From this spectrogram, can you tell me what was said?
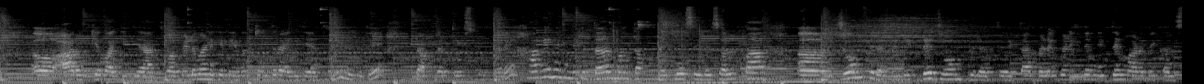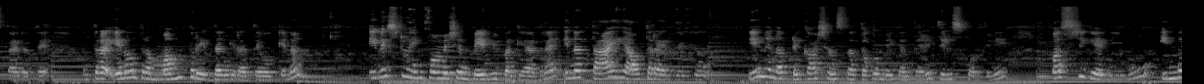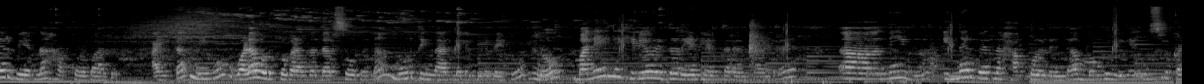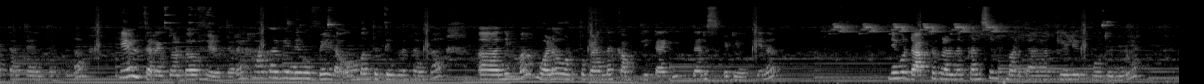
ಆರೋಗ್ಯವಾಗಿದೆಯಾ ಅಥವಾ ಬೆಳವಣಿಗೆಯಲ್ಲಿ ಏನೋ ತೊಂದರೆ ಆಗಿದೆ ಅಂತ ಹೇಳಿ ನಿಮಗೆ ಡಾಕ್ಟರ್ ತೋರಿಸ್ಕೊಡ್ತಾರೆ. ಹಾಗೆ ನಿಮಗೆ ಥರ್ಡ್ ಮಂತ್ ಆಫ್ ಪ್ರೆಗ್ನೆನ್ಸಿಲಿ ಸ್ವಲ್ಪ ಜೋಂಪಿರುತ್ತೆ ನಿದ್ದೆ ಜೋಂಪಿರುತ್ತೆ ಆಯಿತಾ? ಬೆಳಗ್ಗೆ ಬೆಳಿಗ್ಗೆ ನಿದ್ದೆ ಮಾಡಬೇಕು ಅನಿಸ್ತಾ ಇರುತ್ತೆ. ಒಂಥರ ಏನೋ ಒಂಥರ ಮಂಪ್ರ್ ಇದ್ದಂಗಿರುತ್ತೆ, ಓಕೆನಾ? ಇವಿಷ್ಟು ಇನ್ಫಾರ್ಮೇಷನ್ ಬೇಬಿ ಬಗ್ಗೆ ಆದರೆ, ಇನ್ನು ತಾಯಿ ಯಾವ ಥರ ಇರಬೇಕು? ಏನೆಲ್ಲ ಪ್ರಿಕಾಷನ್ಸ್ನ ಹೇಳಿ ತಿಳಿಸ್ಕೊಡ್ತೀನಿ. ಫಸ್ಟಿಗೆ ನೀವು ಇನ್ನರ್ ವೇರ್ನ ಹಾಕ್ಕೊಳ್ಬಾರ್ದು ಆಯಿತಾ? ನೀವು ಒಳ ಉಡುಪುಗಳನ್ನು ಧರಿಸೋದನ್ನು ಮೂರು ತಿಂಗಳಾದ್ಮೇಲೆ ಬಿಡಬೇಕು. ಇನ್ನು ಮನೆಯಲ್ಲಿ ಹಿರಿಯರಿದ್ದವ್ರು ಏನು ಹೇಳ್ತಾರೆ ಅಂತ ಅಂದರೆ ನೀವು ಇನ್ನರ್ ವೇರ್ನ ಹಾಕ್ಕೊಳ್ಳೋದ್ರಿಂದ ಮಗುವಿಗೆ ಉಸಿರು ಕಟ್ಟತ್ತೆ ಅಂತ ಕೂಡ ಹೇಳ್ತಾರೆ, ದೊಡ್ಡವ್ರು ಹೇಳ್ತಾರೆ. ಹಾಗಾಗಿ ನೀವು ಬೇಡ, ಒಂಬತ್ತು ತಿಂಗಳ ತನಕ ನಿಮ್ಮ ಒಳ ಉಡುಪುಗಳನ್ನು ಕಂಪ್ಲೀಟಾಗಿ ಧರಿಸ್ಬಿಡಿ ಓಕೆನಾ ನೀವು ಡಾಕ್ಟರ್ಗಳನ್ನ ಕನ್ಸಲ್ಟ್ ಮಾಡಿದಾಗ ಕೇಳಿರ್ಬೋದು ನೀವು.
